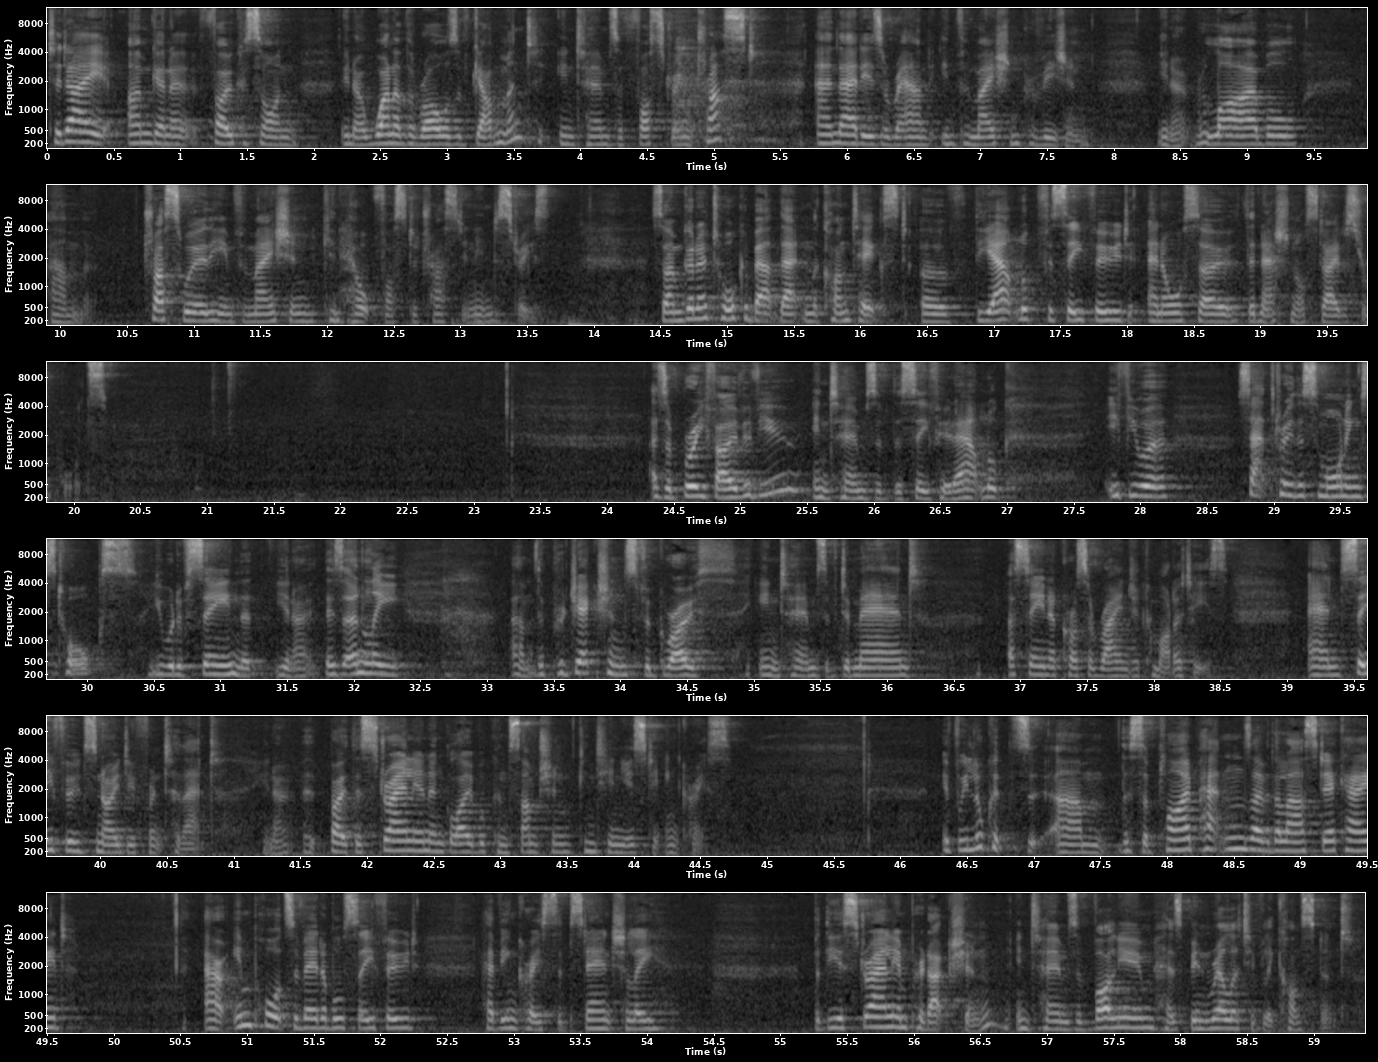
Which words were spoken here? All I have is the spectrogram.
Today, I'm going to focus on you know, one of the roles of government in terms of fostering trust, and that is around information provision. You know, reliable, um, trustworthy information can help foster trust in industries. So I'm going to talk about that in the context of the outlook for seafood and also the national status reports. As a brief overview in terms of the seafood outlook, if you were sat through this morning's talks, you would have seen that, you know, there's only um, the projections for growth in terms of demand are seen across a range of commodities. And seafood's no different to that. You know, both Australian and global consumption continues to increase. If we look at um, the supply patterns over the last decade, our imports of edible seafood have increased substantially but the Australian production, in terms of volume, has been relatively constant.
